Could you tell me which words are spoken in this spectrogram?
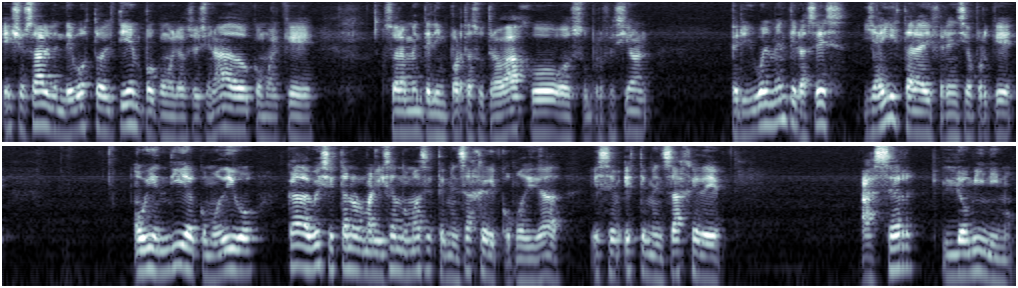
ellos hablen de vos todo el tiempo como el obsesionado, como el que solamente le importa su trabajo o su profesión, pero igualmente lo haces. Y ahí está la diferencia, porque hoy en día, como digo, cada vez se está normalizando más este mensaje de comodidad, ese, este mensaje de hacer lo mínimo.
